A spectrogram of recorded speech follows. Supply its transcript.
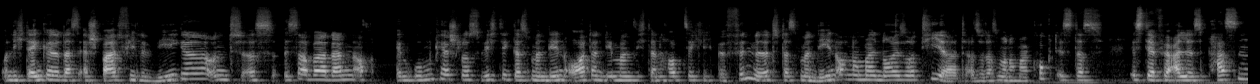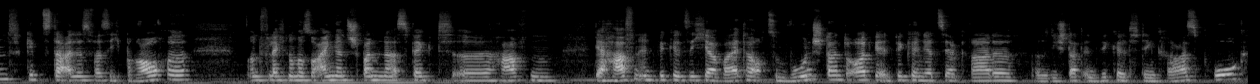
Und ich denke, das erspart viele Wege und es ist aber dann auch im Umkehrschluss wichtig, dass man den Ort, an dem man sich dann hauptsächlich befindet, dass man den auch nochmal neu sortiert. Also dass man nochmal guckt, ist, das, ist der für alles passend? Gibt es da alles, was ich brauche? Und vielleicht nochmal so ein ganz spannender Aspekt, äh, Hafen. Der Hafen entwickelt sich ja weiter auch zum Wohnstandort. Wir entwickeln jetzt ja gerade, also die Stadt entwickelt den Grasbrook,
